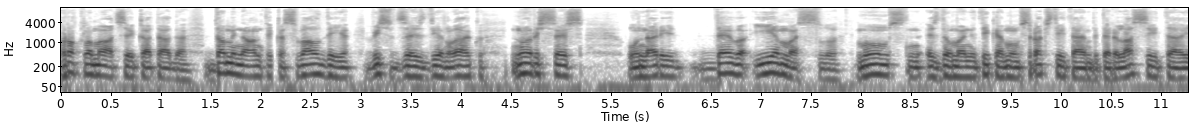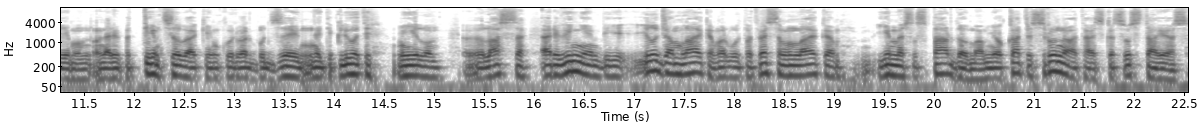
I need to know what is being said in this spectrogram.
proklamācija, kā tāda dominante, kas valdīja visu dzējas dienu laiku norisēs un arī deva iemeslu mums, es domāju, ne tikai mums rakstītājiem, bet arī lasītājiem un, un arī pat tiem cilvēkiem, kuri varbūt zēju ne tik ļoti mīl un uh, lasa. Arī viņiem bija ilgam laikam, varbūt pat veselam laikam iemesls pārdomām, jo katrs runātājs, kas uzstājās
